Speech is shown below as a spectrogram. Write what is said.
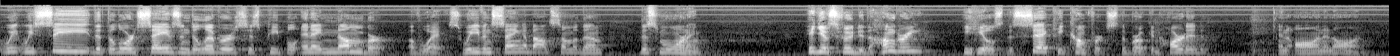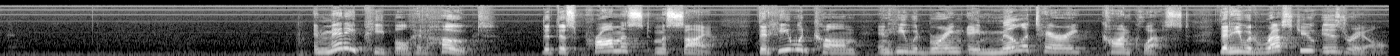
we, we see that the Lord saves and delivers his people in a number of ways. We even sang about some of them this morning. He gives food to the hungry, he heals the sick, he comforts the brokenhearted, and on and on. And many people had hoped that this promised Messiah, that he would come and he would bring a military conquest, that he would rescue Israel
